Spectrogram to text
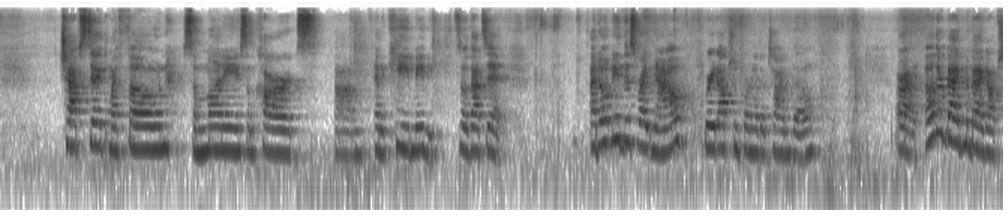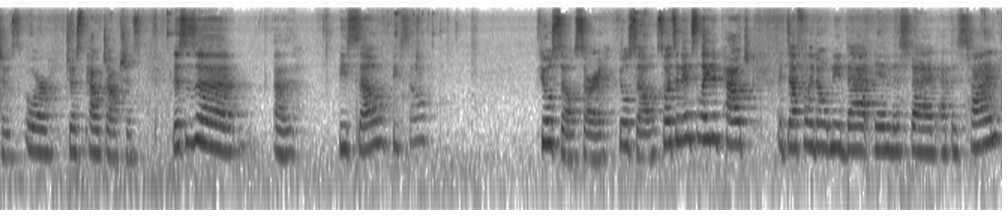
chapstick, my phone, some money, some cards, um, and a key maybe. So that's it. I don't need this right now. Great option for another time though. All right, other bag in a bag options or just pouch options. This is a, a B-cell, B-cell? Fuel cell, sorry, fuel cell. So it's an insulated pouch. I definitely don't need that in this bag at this time.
